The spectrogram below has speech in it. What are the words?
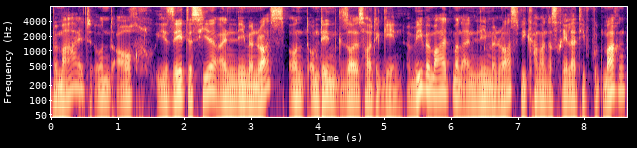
bemalt und auch, ihr seht es hier, einen Lehman Russ und um den soll es heute gehen. Wie bemalt man einen Lehman Russ? Wie kann man das relativ gut machen?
